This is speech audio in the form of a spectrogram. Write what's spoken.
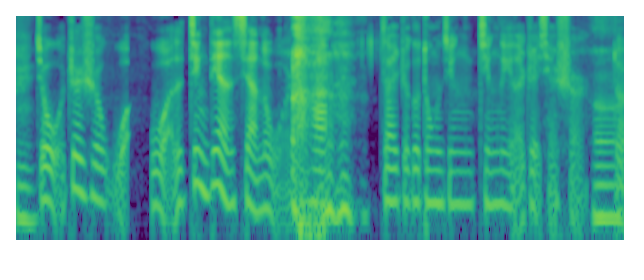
嗯就我这是我我的静电线路，然后 在这个东京经历了这些事儿。嗯对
